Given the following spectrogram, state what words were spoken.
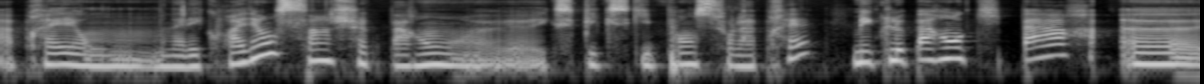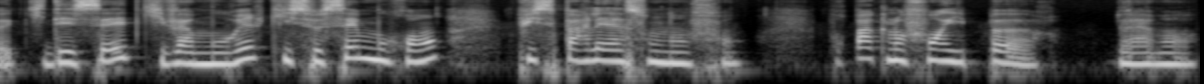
Après, on, a les croyances. Hein. chaque parent euh, explique ce qu'il pense sur l'après. Mais que le parent qui part, euh, qui décède, qui va mourir, qui se sait mourant, puisse parler à son enfant. Pour pas que l'enfant ait peur la mort.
